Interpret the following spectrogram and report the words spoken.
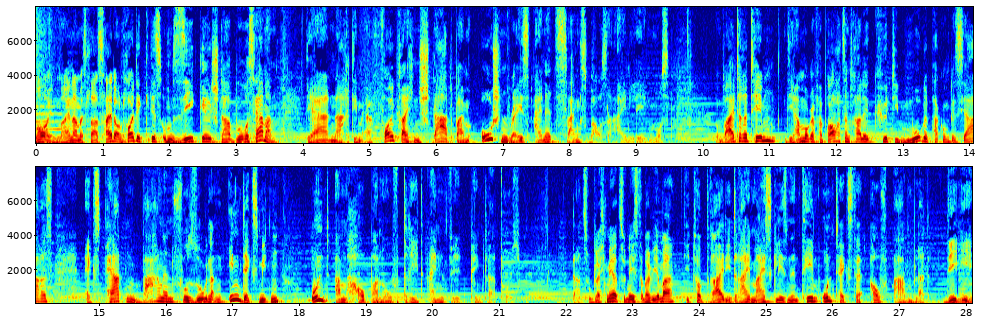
Moin, mein Name ist Lars Heider und heute geht es um Segelstar Boris Herrmann, der nach dem erfolgreichen Start beim Ocean Race eine Zwangspause einlegen muss. Weitere Themen. Die Hamburger Verbraucherzentrale kürt die Mogelpackung des Jahres. Experten warnen vor sogenannten Indexmieten. Und am Hauptbahnhof dreht ein Wildpinkler durch. Dazu gleich mehr. Zunächst aber wie immer die Top 3, die drei meistgelesenen Themen und Texte auf abendblatt.de.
